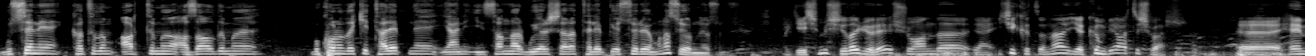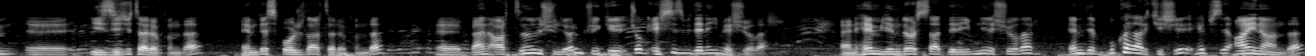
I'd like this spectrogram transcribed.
bu sene katılım arttı mı, azaldı mı? Bu konudaki talep ne? Yani insanlar bu yarışlara talep gösteriyor mu? Nasıl yorumluyorsunuz? Geçmiş yıla göre şu anda yani iki katına yakın bir artış var. Ee, hem e, izleyici tarafında hem de sporcular tarafında. Ee, ben arttığını düşünüyorum çünkü çok eşsiz bir deneyim yaşıyorlar. Yani hem 24 saat deneyimini yaşıyorlar hem de bu kadar kişi hepsi aynı anda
